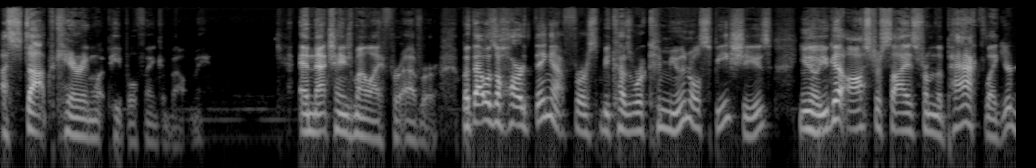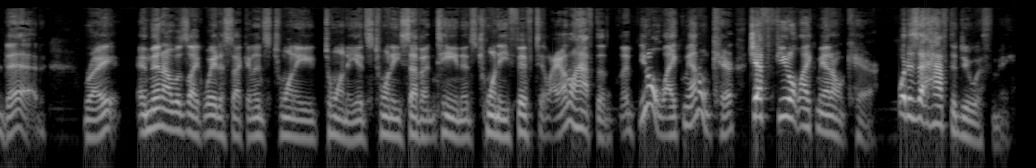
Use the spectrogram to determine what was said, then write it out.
I stopped caring what people think about me. And that changed my life forever. But that was a hard thing at first because we're communal species. You know, mm-hmm. you get ostracized from the pack, like you're dead, right? And then I was like, wait a second, it's 2020, it's 2017, it's 2015. Like, I don't have to, you don't like me, I don't care. Jeff, if you don't like me, I don't care. What does that have to do with me?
